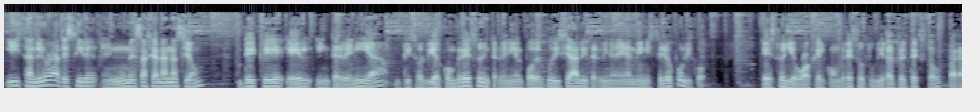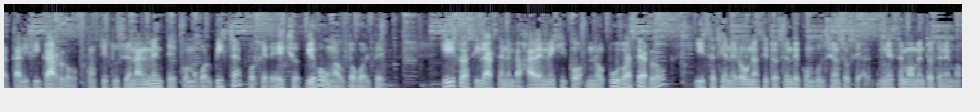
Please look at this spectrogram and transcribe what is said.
y salió a decir en un mensaje a la nación de que él intervenía, disolvía el Congreso, intervenía el Poder Judicial, intervenía el Ministerio Público. Eso llevó a que el Congreso tuviera el pretexto para calificarlo constitucionalmente como golpista, porque de hecho dio un autogolpe. Quiso asilarse en la Embajada de México, no pudo hacerlo y se generó una situación de convulsión social. En este momento tenemos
